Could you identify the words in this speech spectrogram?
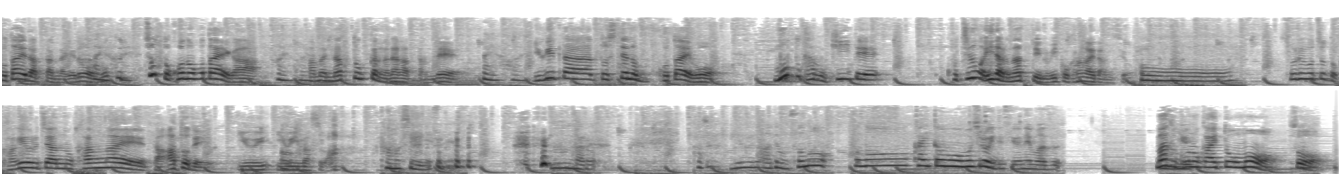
答えだったんだけど、はいはい僕、ちょっとこの答えが。あんまり納得感がなかったんで、はいはい。湯げたとしての答えを、もっと多分聞いて、こっちの方がいいだろうなっていうのを一個考えたんですよ。それをちょっと影織ちゃんの考えた後で言い言いますわ。楽しみですね。なんだろう。いろいろ、あ、でもその、その回答も面白いですよね、まず。まずこの回答も、そう。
